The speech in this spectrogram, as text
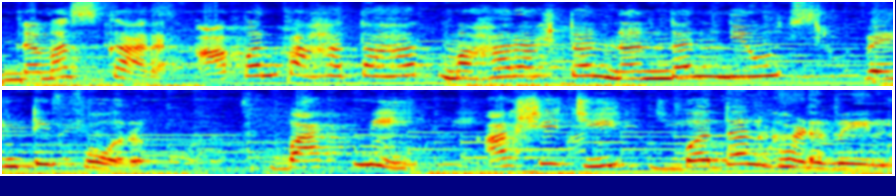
नमस्कार आपण पाहत आहात Maharashtra Nandan news twenty four. बातमी अशीची बदल घडवेल.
